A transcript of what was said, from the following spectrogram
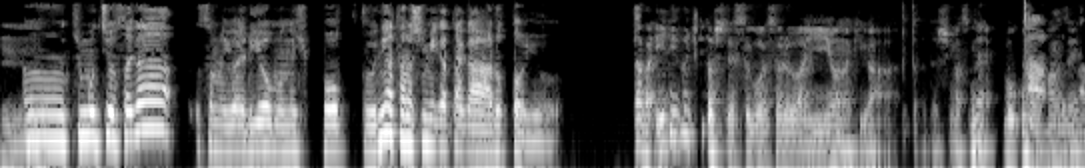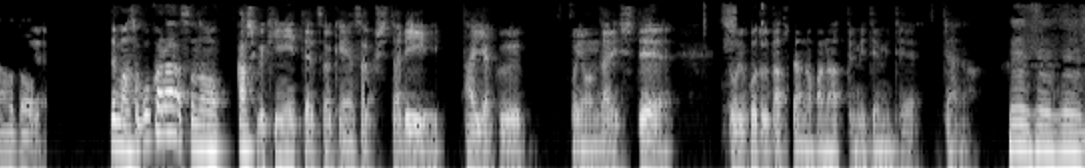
うん。うん、気持ちよさが、そのいわゆる洋物のヒップホップには楽しみ方があるという。だから入り口としてすごいそれはいいような気がしますね。僕も完全になるほど。で、まあそこからその歌詞が気に入ったやつを検索したり、大役を読んだりして、どういうこと歌ってたのかなって見てみて、みたいな。うん、うん、うん、うん。ね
